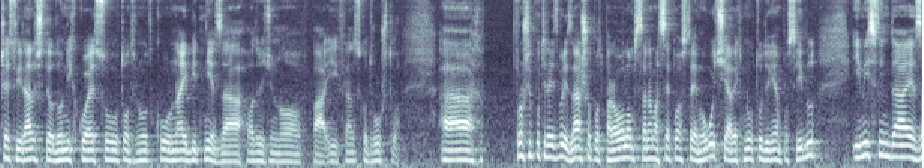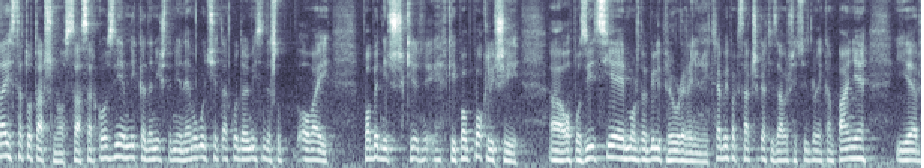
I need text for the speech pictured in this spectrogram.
često i različite od onih koje su u tom trenutku najbitnije za određeno pa i francusko društvo. Eh, prošli put je na izbori zašao pod parolom sa nama sve postoje moguće, avec nous tout devient possible. I mislim da je zaista to tačno. Sa Sarkozijem nikada ništa nije nemoguće, tako da mislim da su ovaj pobednički pokliši opozicije možda bili preurerenjeni. Treba ipak sačekati završnicu izborne kampanje, jer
